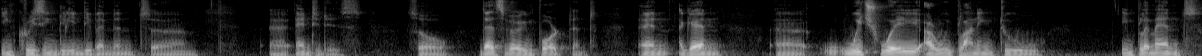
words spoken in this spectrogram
increasingly independent um, uh, entities. So that's very important. And again, uh, which way are we planning to implement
